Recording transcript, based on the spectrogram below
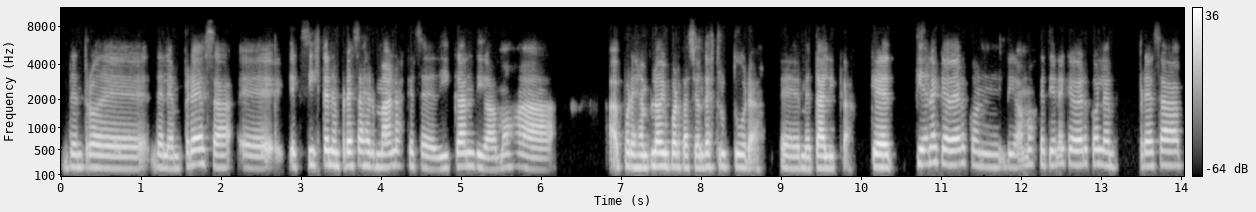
dentro de, de la empresa, eh, existen empresas hermanas que se dedican, digamos, a, por ejemplo, a importación de estructura eh, metálica, que tiene que ver con, digamos, que tiene que ver con la empresa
